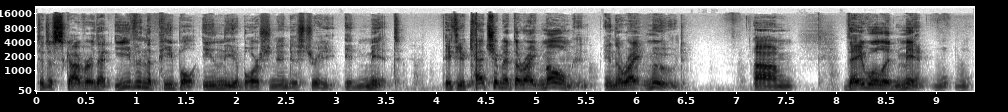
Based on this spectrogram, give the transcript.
to discover that even the people in the abortion industry admit if you catch them at the right moment in the right mood, um, they will admit w- w-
